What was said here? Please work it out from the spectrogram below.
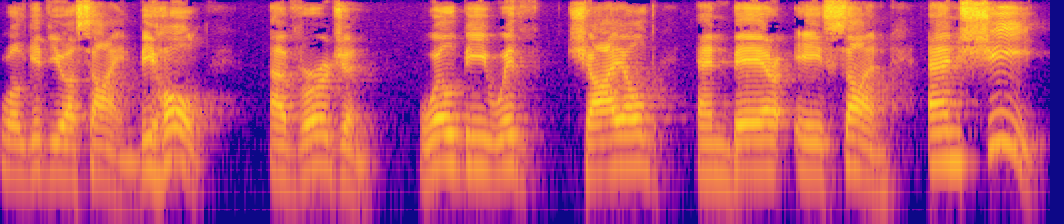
will give you a sign. Behold, a virgin will be with child and bear a son, and she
